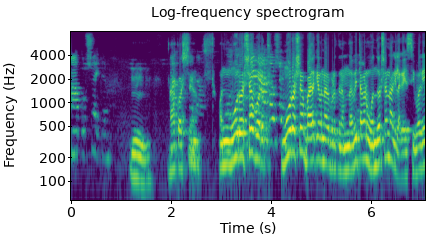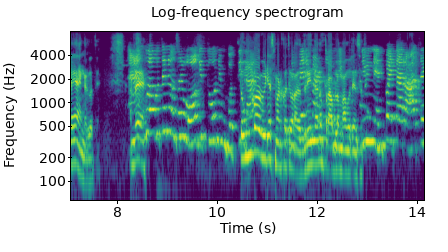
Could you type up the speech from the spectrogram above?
ನಾಲ್ಕು ವರ್ಷ ಆಯ್ತು ಹ್ಮ್. ನಾಲ್ಕು ವರ್ಷ ಒಂದು ಮೂರು ವರ್ಷ ಬರುತ್ತೆ ಮೂರು ವರ್ಷ ಬಾಳಿಕೆ ಬನ್ನಾರು ಬರುತ್ತೆ. ನಮ್ಮ ನವಿ ತಗೊಂಡು ಒಂದು ವರ್ಷನೂ ಆಗಿಲ್ಲ ಗೈಸ್ ಇವಾಗಲೇ ಹೆಂಗಾಗುತ್ತೆ? ಅಂದ್ರೆ ತುಂಬಾ ವಿಡಿಯೋಸ್ ಮಾಡ್ಕೋತೀವಲ್ಲ ಅದರಿಂದನೂ ಪ್ರಾಬ್ಲಮ್ ಆಗುತ್ತೆ ಅನ್ಸುತ್ತೆ. ನಿಮ್ಗೆ ನೆನ್ಪಾಯ್ತಾ ರಾತ್ರಿ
